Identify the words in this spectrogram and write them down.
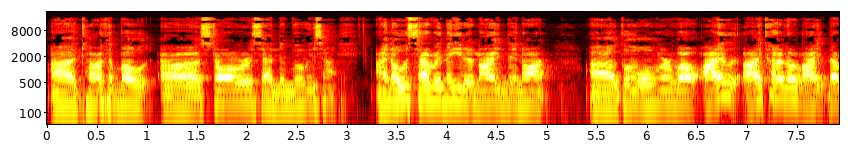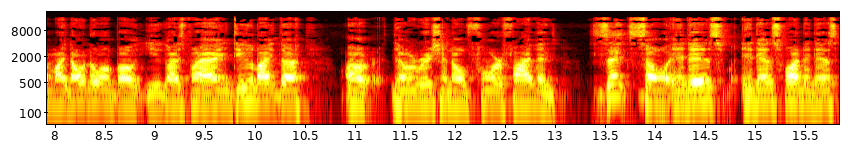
uh, talk about uh, Star Wars and the movies. I know 7, 8, and 9 did not uh, go over well. I I kind of like them. I don't know about you guys, but I do like the uh, the original 4, 5, and 6. So it is it is what it is.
